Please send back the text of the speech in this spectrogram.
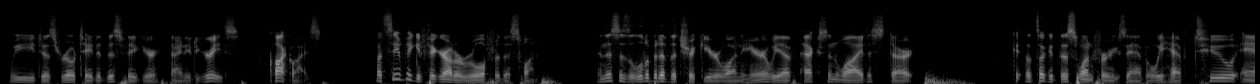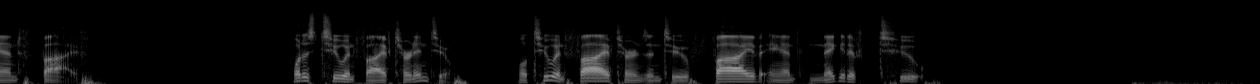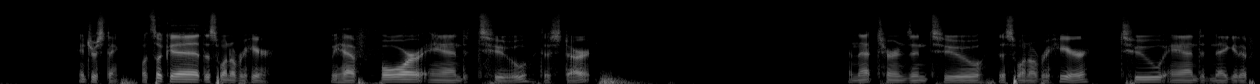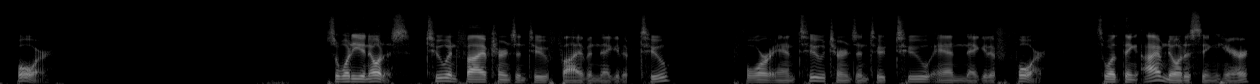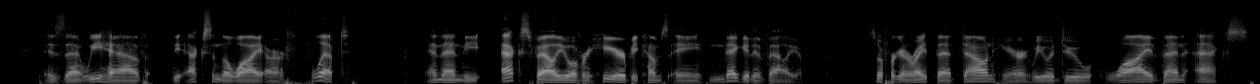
we just rotated this figure 90 degrees, clockwise. Let's see if we can figure out a rule for this one. And this is a little bit of the trickier one here. We have x and y to start. Let's look at this one for example. We have 2 and 5. What does 2 and 5 turn into? Well, 2 and 5 turns into 5 and negative 2. Interesting. Let's look at this one over here. We have 4 and 2 to start. And that turns into this one over here, 2 and negative 4. So what do you notice? 2 and 5 turns into 5 and negative 2. 4 and 2 turns into 2 and negative 4. So one thing I'm noticing here is that we have the x and the y are flipped, and then the x value over here becomes a negative value. So if we're going to write that down here, we would do y then x,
